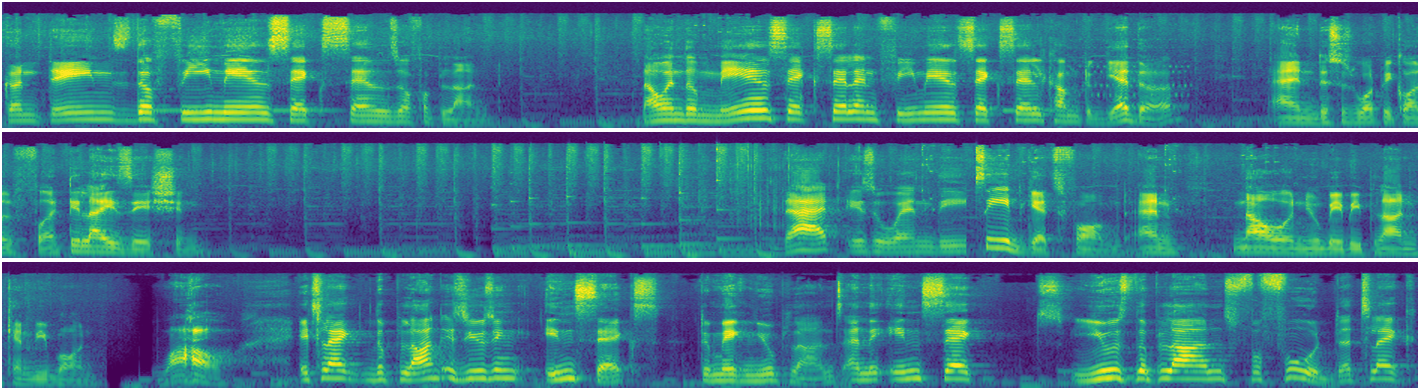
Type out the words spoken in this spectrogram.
contains the female sex cells of a plant. Now, when the male sex cell and female sex cell come together, and this is what we call fertilization, that is when the seed gets formed and now a new baby plant can be born. Wow! It's like the plant is using insects to make new plants and the insects use the plants for food. That's like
